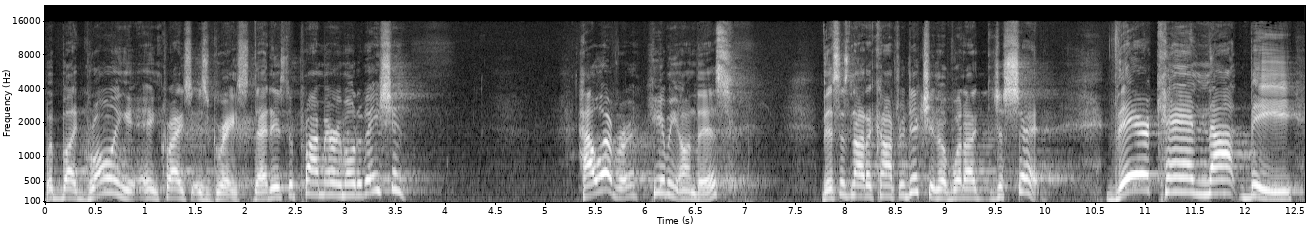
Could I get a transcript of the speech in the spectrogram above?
but by growing in Christ is grace. That is the primary motivation. However, hear me on this. This is not a contradiction of what I just said. There cannot be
